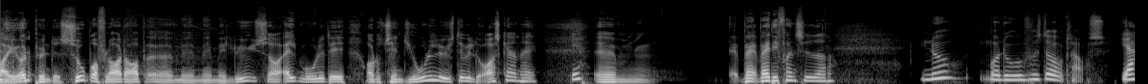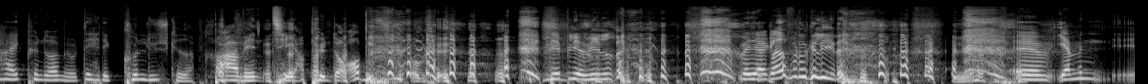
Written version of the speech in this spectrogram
og i øvrigt pyntet super flot op øh, med, med, med lys og alt muligt. Det. Og du tændte julelys, det ville du også gerne have. Ja. Øhm, hvad, hvad er det for en side af dig? Nu må du forstå, Claus. Jeg har ikke pyntet op endnu. Det her det er kun lyskæder. Bare okay. vent til jeg pynter op. Okay. det bliver vildt. Men jeg er glad for, at du kan lide det. ja. øh, jamen, øh,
